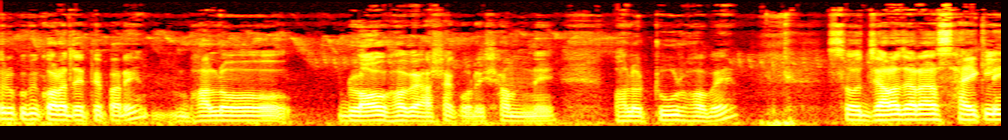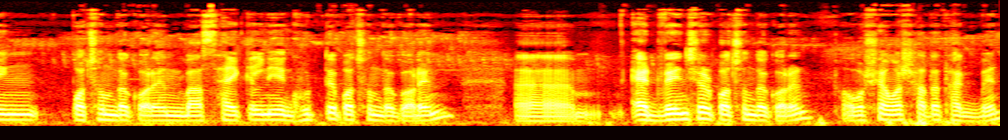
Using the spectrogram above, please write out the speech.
এরকমই করা যেতে পারে। ভালো ব্লগ হবে, আশা করি সামনে ভালো ট্যুর হবে। সো যারা যারা সাইক্লিং পছন্দ করেন বা সাইকেল নিয়ে ঘুরতে পছন্দ করেন অ্যাডভেঞ্চার পছন্দ করেন, অবশ্যই আমার সাথে থাকবেন।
